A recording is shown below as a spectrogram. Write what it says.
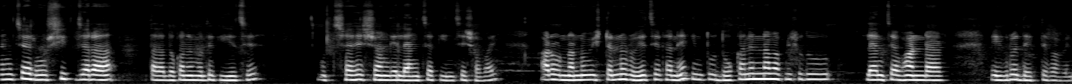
ল্যাংচা, রসিক যারা, তারা দোকানের মধ্যে গিয়েছে। উৎসাহের সঙ্গে ল্যাংচা কিনছে সবাই। আর অন্যান্য মিষ্টান্ন রয়েছে এখানে, কিন্তু দোকানের নাম আপনি শুধু ল্যাংচা ভাণ্ডার এগুলো দেখতে পাবেন।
